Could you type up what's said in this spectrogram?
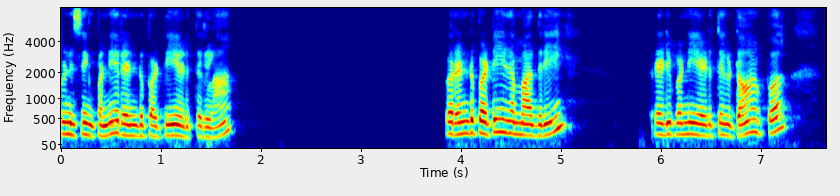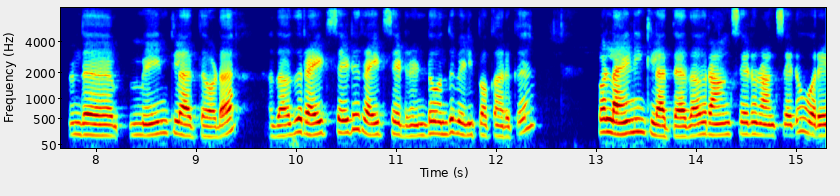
ஃபினிஷிங் பண்ணி ரெண்டு பட்டியும் எடுத்துக்கலாம். இப்போ ரெண்டு பட்டியும் இதை மாதிரி ரெடி பண்ணி எடுத்துக்கிட்டோம். இப்போ இந்த மெயின் கிளாத்தோட அதாவது ரைட் சைடு ரைட் சைடு ரெண்டும் வந்து வெளிப்பக்கம் இருக்குது இப்போ லைனிங் கிளாத்து அதாவது ராங் சைடும் ராங் சைடும் ஒரே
